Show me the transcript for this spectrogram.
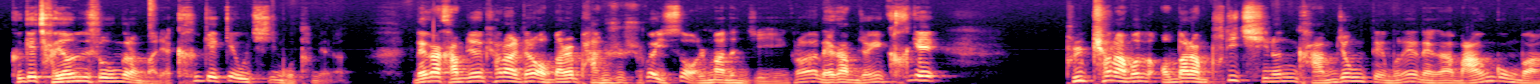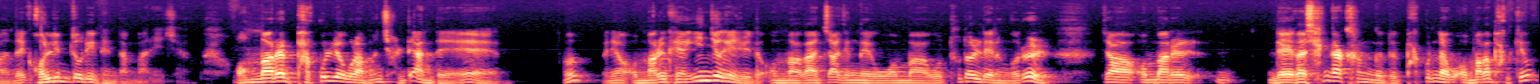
그게 자연스러운 거란 말이야. 크게 깨우치지 못하면. 내가 감정이 편할 때는 엄마를 봐줄 수가 있어. 얼마든지. 그러나 내 감정이 크게 불편하면 엄마랑 부딪히는 감정 때문에 내가 마음 공부하는데 걸림돌이 된단 말이죠. 엄마를 바꾸려고 하면 절대 안 돼. 어? 왜냐 엄마를 그냥 인정해 줘야 돼. 엄마가 짜증내고 엄마하고 투덜대는 거를 자 엄마를 내가 생각하는 것들 바꾼다고 엄마가 바뀌어?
